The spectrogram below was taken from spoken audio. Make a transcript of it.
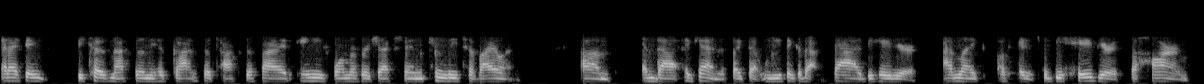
And I think because masculinity has gotten so toxified, any form of rejection can lead to violence. Um, and that, again, it's like that when you think that bad behavior, I'm like, okay, it's the behavior, it's the harm.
